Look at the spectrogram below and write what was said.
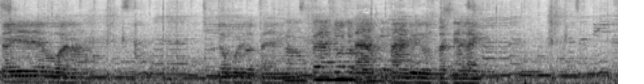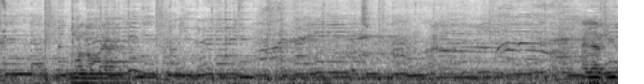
ठीक ये वो है ना जो कोई होता है फ़ैन यूज़ करते हैं। लाइक मोनो वगैरह आई लव यू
